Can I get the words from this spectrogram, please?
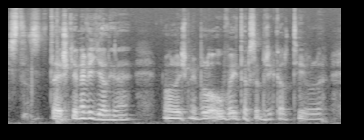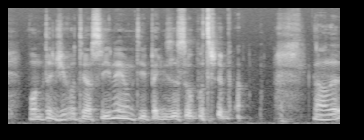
jste ještě neviděli, ne? No ale když mi bylo ouvej, tak jsem říkal, ty vole, on ten život je asi jiný, on ty peníze jsou potřeba. No ale,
